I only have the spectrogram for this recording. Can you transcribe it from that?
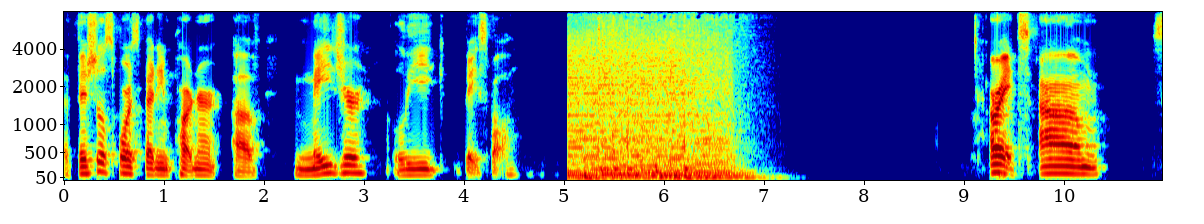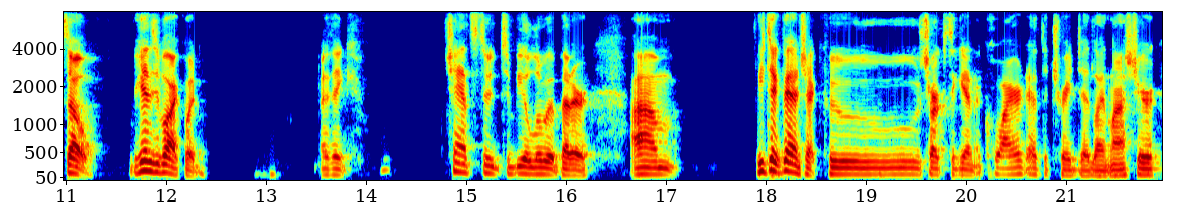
official sports betting partner of Major League Baseball. All right. Um, so Mackenzie Blackwood, I think, chance to to be a little bit better. Um, Vitek Vanecek, who Sharks again acquired at the trade deadline last year,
